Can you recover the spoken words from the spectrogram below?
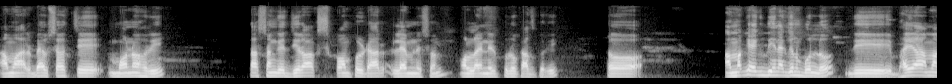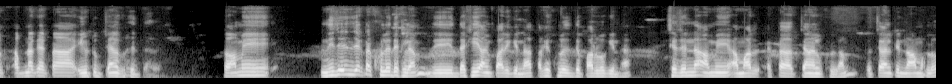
আমার ব্যবসা হচ্ছে মনোহরি। তার সঙ্গে জেরক্স কম্পিউটার ল্যামিনেশন অনলাইনের পুরো কাজ করি। তো আমাকে একদিন একজন বলল যে, ভাইয়া, আমাকে, আপনাকে একটা ইউটিউব চ্যানেল খুলে দিতে হবে। তো আমি নিজে নিজে একটা খুলে দেখলাম যে, দেখি আমি পারি কিনা, তাকে খুলে দিতে পারব কিনা। সেজন্য আমি আমার একটা চ্যানেল খুললাম। তো চ্যানেলটির নাম হলো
